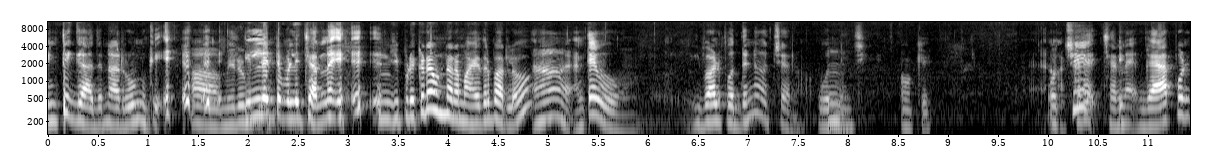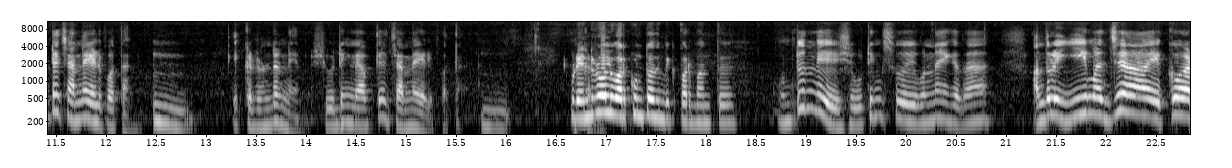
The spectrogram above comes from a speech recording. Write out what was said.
ఇంటికి కాదు నా రూమ్కి ఆ, మీ room ఇల్లు అంటే మళ్ళీ చెన్నై. ఇప్పుడు ఇక్కడే ఉన్నారా మా హైదరాబాద్లో? ఆ, అంటే ఇవాళ పొద్దున్నే వచ్చాను ఊరి నుంచి. ఓకే. వచ్చి చెన్నై గ్యాప్ ఉంటే చెన్నై వెళ్ళిపోతాను. ఇక్కడ ఉండను నేను. షూటింగ్ లేకపోతే చెన్నై వెళ్ళిపోతాను. ఇప్పుడు ఎన్ని రోజులు వర్క్ ఉంటుంది మీకు పర్ మంత్ ఉంటుంది షూటింగ్స్ ఉన్నాయి కదా. అందులో ఈ మధ్య ఎక్కువ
